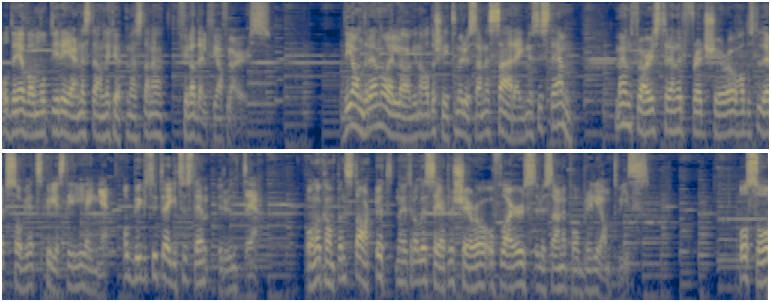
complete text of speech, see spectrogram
og det var mot de regjerende Stanley Cup-mesterne Philadelphia Flyers. De andre NHL-lagene hadde slitt med russernes særegne system, men Flyers-trener Fred Shero hadde studert Sovjets spillestil lenge og bygd sitt eget system rundt det. Og når kampen startet, nøytraliserte Shero og Flyers russerne på briljant vis. Og så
